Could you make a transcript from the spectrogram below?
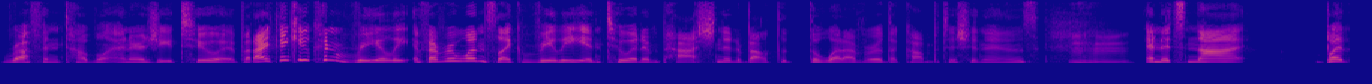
rough and tumble energy to it. But I think you can really if everyone's like really into it and passionate about the, the whatever the competition is hmm and it's not but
